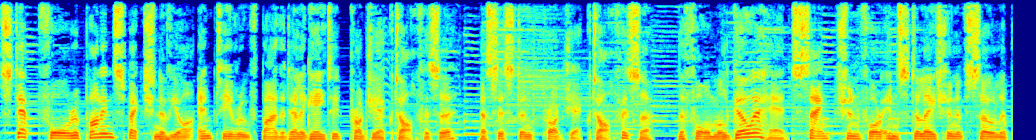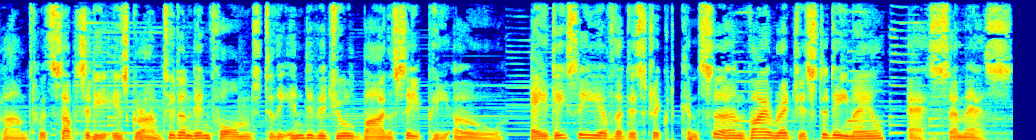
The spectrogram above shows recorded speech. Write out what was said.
Step 4 Upon inspection of your empty roof by the delegated project officer, assistant project officer, the formal go-ahead sanction for installation of solar plant with subsidy is granted and informed to the individual by the CPO, ADC of the district concerned via registered email, SMS.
